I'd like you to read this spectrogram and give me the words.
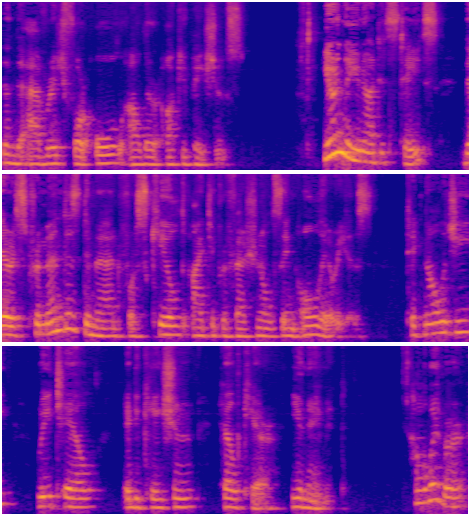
than the average for all other occupations. Here in the United States, there is tremendous demand for skilled IT professionals in all areas technology, retail, education, healthcare, you name it. However,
